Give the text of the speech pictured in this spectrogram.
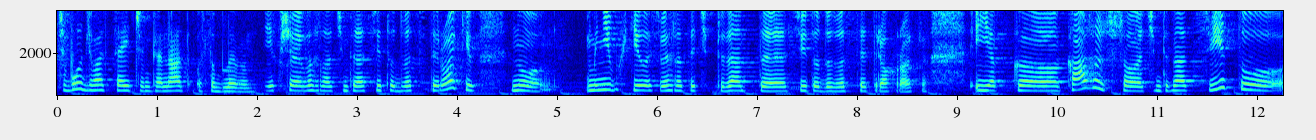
Чи був для вас цей чемпіонат особливим? Якщо я виграла чемпіонат світу 20 років, ну мені б хотілося виграти чемпіонат е, світу до 23 років. І як е, кажуть, що чемпіонат світу,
